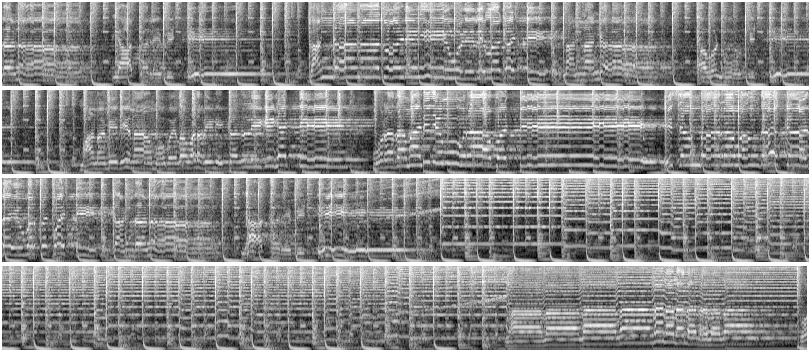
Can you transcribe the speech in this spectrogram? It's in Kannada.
ಚಂದ್ರನ ಯಾಕರೆ ಬಿಟ್ಟೆ? ಗಂಗನ ಜೋಡಿನಿ ಉಳಿದಿಲ್ಲ ಗಟ್ಟಿ ನನ್ನಂಗ ಅವನು ಬಿಟ್ಟೆ. ಮಾನವಿದಿನ ಮೊಬೈಲ್ ಒಡೆದಿನಿ ಕಲ್ಲಿಗೆ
